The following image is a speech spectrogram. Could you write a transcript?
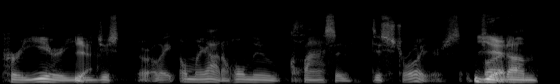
per year you Yeah. just are like oh my god a whole new class of destroyers Yeah. um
